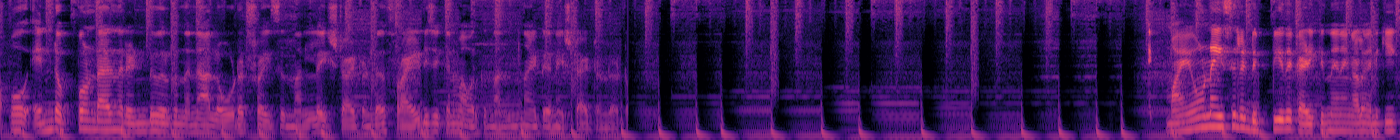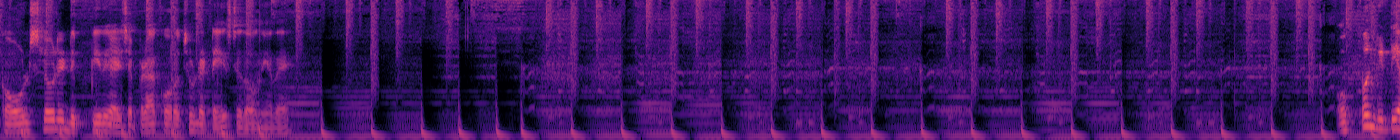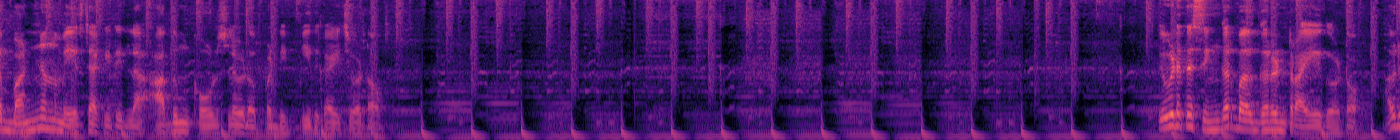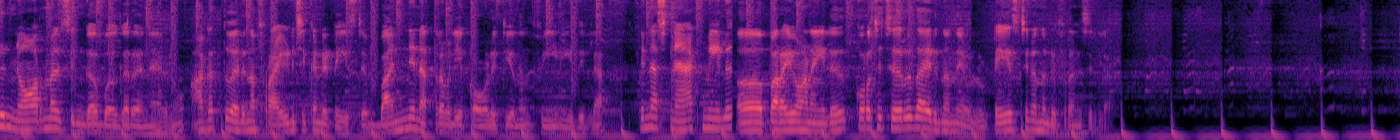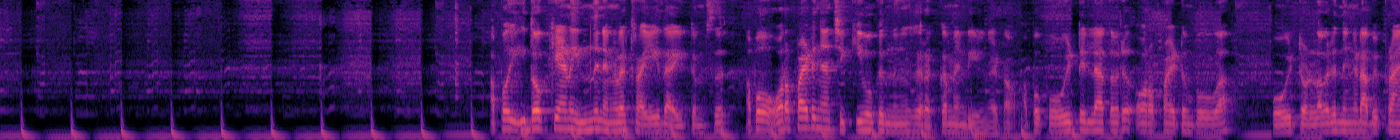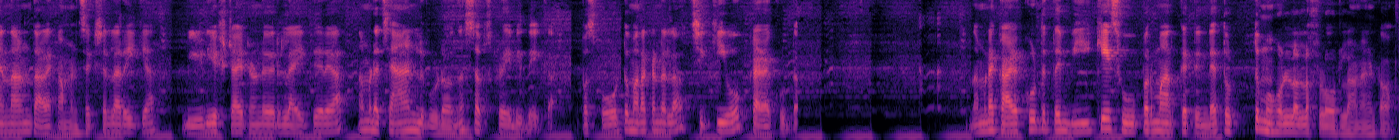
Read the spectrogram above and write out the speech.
അപ്പോൾ എന്റെ ഒപ്പം ഉണ്ടായിരുന്ന രണ്ട് പേർക്കും തന്നെ ആ ലോഡഡ് ഫ്രൈസ് നല്ല ഇഷ്ടമായിട്ടുണ്ട്. ഫ്രൈഡ് ചിക്കനും അവർക്ക് നന്നായിട്ട് തന്നെ ഇഷ്ടമായിട്ടുണ്ട് കേട്ടോ. മയോണൈസിൽ ഡിപ്പ് ചെയ്ത് കഴിക്കുന്നതിനേക്കാളും എനിക്ക് ഈ കോൾഡ് സ്ലോയിൽ ഡിപ്പ് ചെയ്ത് കഴിച്ചപ്പോഴാണ് കുറച്ചുകൂടെ ടേസ്റ്റ് തോന്നിയത്. ഒപ്പം കിട്ടിയ ബണ്ണൊന്നും വേസ്റ്റ് ആക്കിയിട്ടില്ല. അതും കോൾസ്ലോയുടെ ഒപ്പം ഡിപ്പ് ചെയ്ത് കഴിച്ചു കേട്ടോ. ഇവിടുത്തെ സിംഗർ ബർഗറും ട്രൈ ചെയ്തു കേട്ടോ. അതൊരു നോർമൽ സിംഗർ ബർഗർ തന്നെയായിരുന്നു. അകത്ത് വരുന്ന ഫ്രൈഡ് ചിക്കന്റെ ടേസ്റ്റ് ബന്നിന് അത്ര വലിയ ക്വാളിറ്റി ഒന്നും ഫീൽ ചെയ്തില്ല. പിന്നെ സ്നാക്ക് മീൽ പറയുവാണെങ്കിൽ കുറച്ച് ചെറുതായിരുന്നേ ഉള്ളൂ. ടേസ്റ്റിനൊന്നും ഡിഫറൻസ് ഇല്ല. അപ്പോൾ ഇതൊക്കെയാണ് ഇന്ന് ഞങ്ങൾ ട്രൈ ചെയ്ത ഐറ്റംസ് അപ്പോൾ ഉറപ്പായിട്ടും ഞാൻ ചിക്കി വോക്ക് നിങ്ങൾക്ക് റെക്കമെൻഡ് ചെയ്യും കേട്ടോ. അപ്പോൾ പോയിട്ടില്ലാത്തവർ ഉറപ്പായിട്ടും പോവുക. പോയിട്ടുള്ളവർ നിങ്ങളുടെ അഭിപ്രായം എന്താണെന്ന് താഴെ കമന്റ് സെക്ഷനിൽ അറിയിക്കുക. വീഡിയോ ഇഷ്ടമായിട്ടുണ്ടെങ്കിൽ ഒരു ലൈക്ക് തരിക. നമ്മുടെ ചാനൽ കൂടെ ഒന്ന് സബ്സ്ക്രൈബ് ചെയ്തേക്കുക. അപ്പോൾ സ്പോട്ട് മറക്കണ്ടല്ലോ. ചിക്കിയോ കഴക്കൂട്ടം. നമ്മുടെ കഴക്കൂട്ടത്തെ ബി കെ സൂപ്പർ മാർക്കറ്റിന്റെ തൊട്ട് മുകളിലുള്ള ഫ്ലോറിലാണ് കേട്ടോ.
